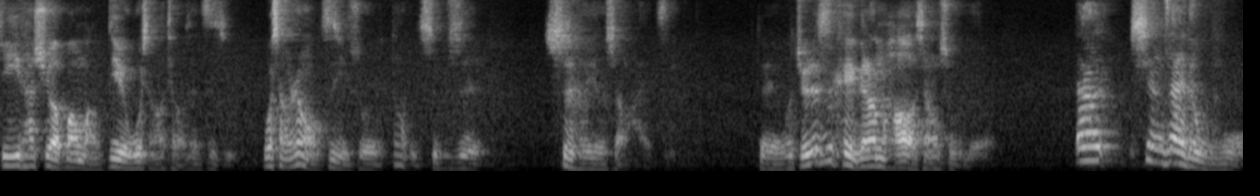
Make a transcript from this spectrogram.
第一他需要帮忙，第二我想要挑战自己，我想让我自己说，我到底是不是适合有小孩子？对我觉得是可以跟他们好好相处的。当然，现在的我，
